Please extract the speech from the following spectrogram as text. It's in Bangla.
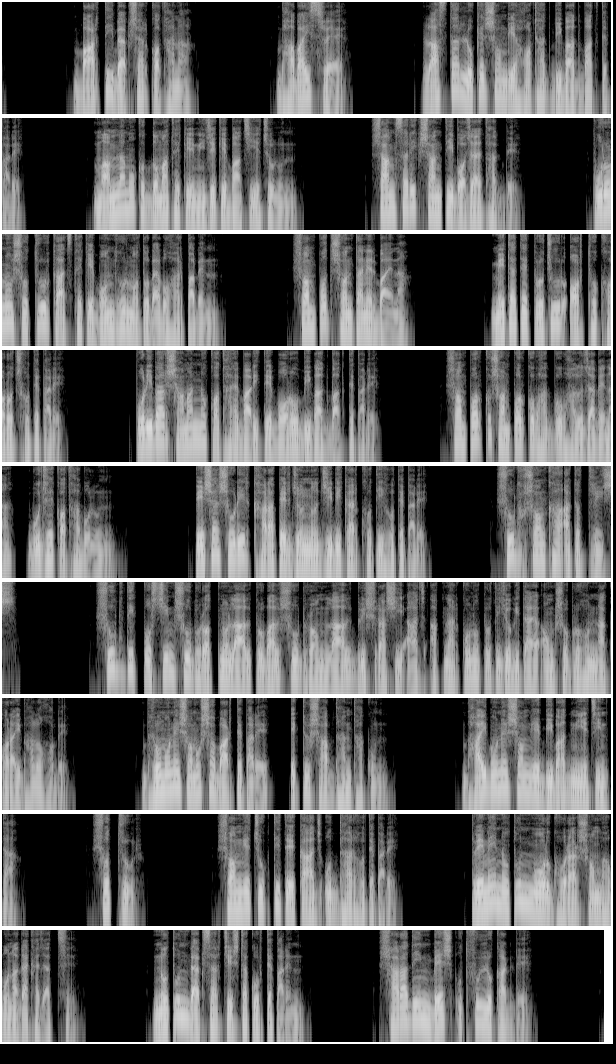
বাড়তি ব্যবসার কথা না। ভাবাই শ্রেয়। রাস্তার লোকের সঙ্গে হঠাৎ বিবাদ বাঁধতে পারে। মামলা মোকদ্দমা থেকে নিজেকে বাঁচিয়ে চলুন। সাংসারিক শান্তি বজায় থাকবে। পুরনো শত্রুর কাছ থেকে বন্ধুর মতো ব্যবহার পাবেন। সম্পদ সন্তানের বায়না। মেটাতে প্রচুর অর্থ খরচ হতে পারে। পরিবার সামান্য কথায় বাড়িতে বড় বিবাদ বাঁধতে পারে। সম্পর্ক সম্পর্ক ভাগ্য ভালো যাবে না? বুঝে কথা বলুন। পেশা শরীর খারাপের জন্য জীবিকার ক্ষতি হতে পারে। শুভ সংখ্যা আটত্রিশ। শুভ দিক পশ্চিম শুভ রত্ন লাল প্রবাল শুভ রং লাল বৃষ রাশি আজ আপনার কোনো প্রতিযোগিতায় অংশগ্রহণ না করাই ভালো হবে। ভ্রমণে সমস্যা বাড়তে পারে, একটু সাবধান থাকুন। ভাই বোনের সঙ্গে বিবাদ নিয়ে চিন্তা। শত্রুর সঙ্গে চুক্তিতে কাজ উদ্ধার হতে পারে। প্রেমে নতুন মোড় ঘোরার সম্ভাবনা দেখা যাচ্ছে। নতুন ব্যবসার চেষ্টা করতে পারেন। সারাদিন বেশ উৎফুল্ল কাটবে।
